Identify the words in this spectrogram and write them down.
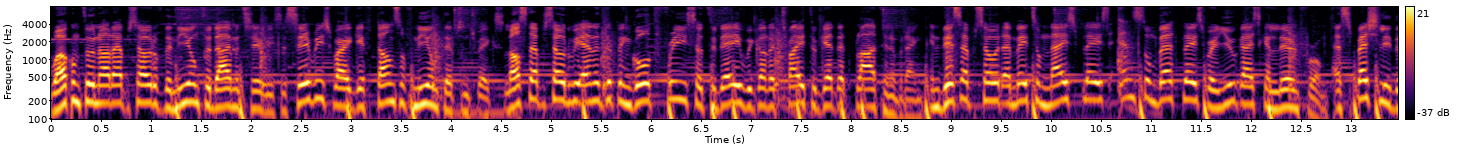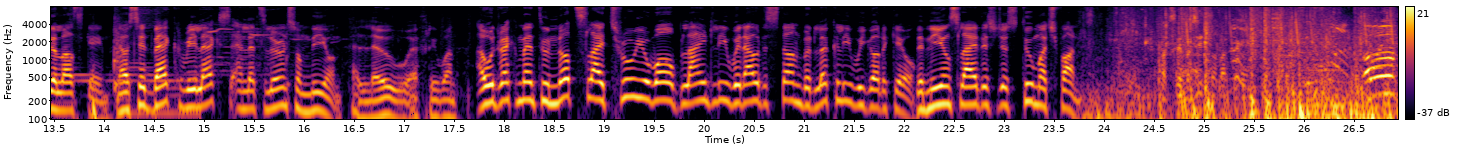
Welcome to another episode of the Neon to Diamond series, a series where I give tons of neon tips and tricks. Last episode we ended up in gold free, so today we're gonna try to get that platinum rank. In this episode I made some nice plays and some bad plays where you guys can learn from, especially the last game. Now sit back, relax and let's learn some neon. Hello everyone. I would recommend to not slide through your wall blindly without a stun, but luckily we got a kill. The neon slide is just too much fun. Oh,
